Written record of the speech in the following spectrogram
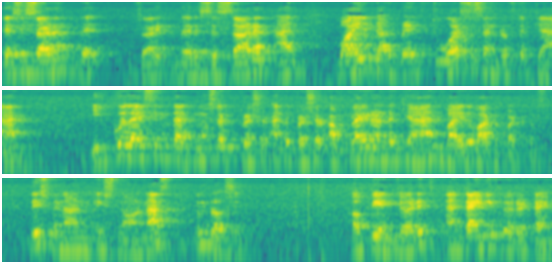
there is a sudden, the, sorry, there is a sudden and violent outbreak towards the center of the can, equalizing the atmospheric pressure and the pressure applied on the can by the water particles. This phenomenon is known as implosion. Hope you enjoyed it and thank you for your time.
